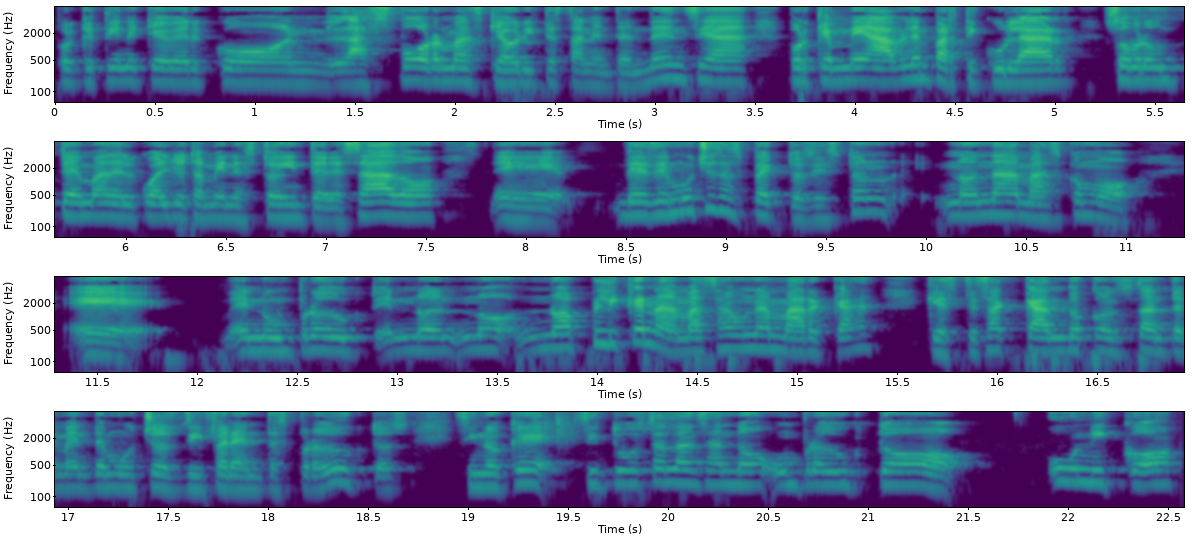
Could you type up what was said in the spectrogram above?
porque tiene que ver con las formas que ahorita están en tendencia, porque me habla en particular sobre un tema del cual yo también estoy interesado, eh, desde muchos aspectos. Esto no es nada más como... Eh, en un producto, no, no, no aplica nada más a una marca que esté sacando constantemente muchos diferentes productos, sino que si tú estás lanzando un producto único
